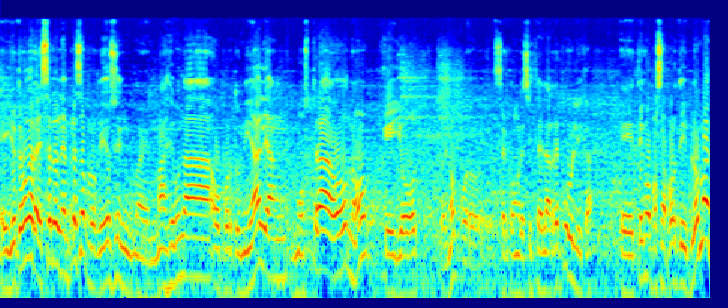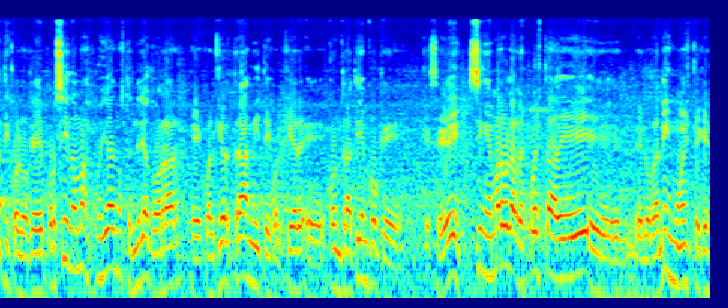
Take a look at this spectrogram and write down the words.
Eh, yo tengo que agradecerle a la empresa porque ellos en, más de una oportunidad le han mostrado ¿no? que yo, bueno, por ser congresista de la República, eh, tengo pasaporte diplomático, lo que por sí nomás pues ya nos tendría que ahorrar eh, cualquier trámite, cualquier contratiempo que, que, se dé. Sin embargo, la respuesta de, del organismo este, que es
